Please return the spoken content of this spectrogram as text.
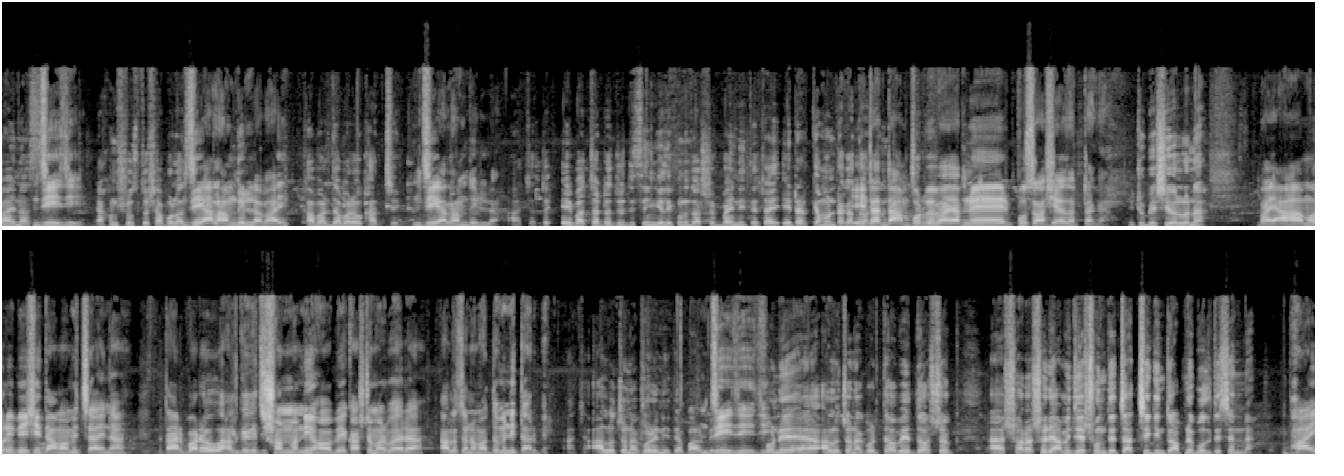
মাইনাস জি জি। এখন সুস্থ সবল আছে জি আলহামদুলিল্লাহ ভাই। খাবার দাবারও খাচ্ছে। জি আলহামদুলিল্লাহ। আচ্ছা তো এই বাচ্চাটা যদি সিঙ্গেলি কোনো দর্শক ভাই নিতে চায় এটার কেমন টাকা এটার দাম পড়বে ভাই আপনার পঁচাশি হাজার টাকা। একটু বেশি হলো না? ভাই আহামরি বেশি দাম আমি চাই না। তারপরেও হালকা কিছু সম্মানীয় হবে কাস্টমার ভাইরা আলোচনার মাধ্যমে নিতে পারবে। আচ্ছা আলোচনা করে নিতে পারবে। জি জি জি। ফোনে আলোচনা করতে হবে। দর্শক সরাসরি আমি যে শুনতে চাচ্ছি কিন্তু আপনি বলতেছেন না। ভাই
